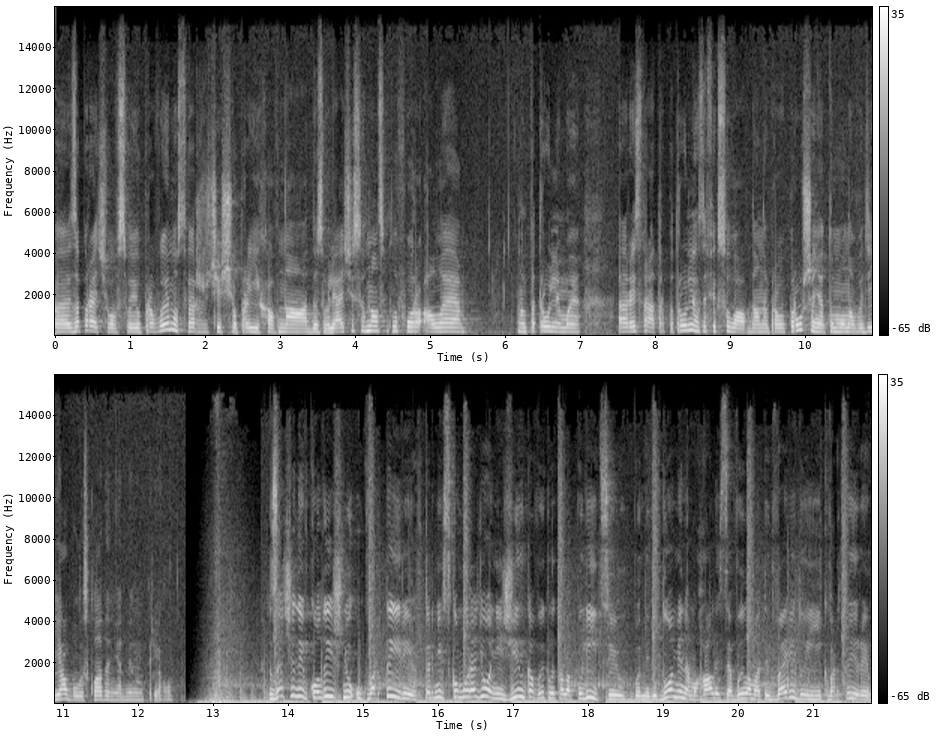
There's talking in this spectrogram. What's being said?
е, заперечував свою провину, стверджуючи, що приїхав на дозволяючий сигнал світлофору, але патрульними е, реєстратор патрульних зафіксував дане правопорушення, тому на водія були складені адмінматеріали. Зачинив колишню у квартирі в Тернівському районі. Жінка викликала поліцію, бо невідомі намагалися виламати двері до її квартири.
